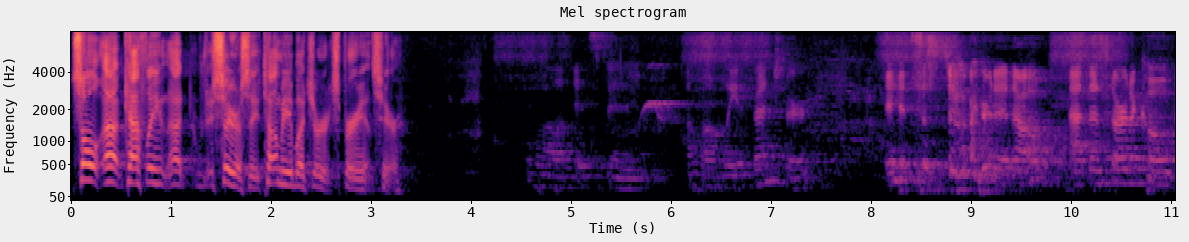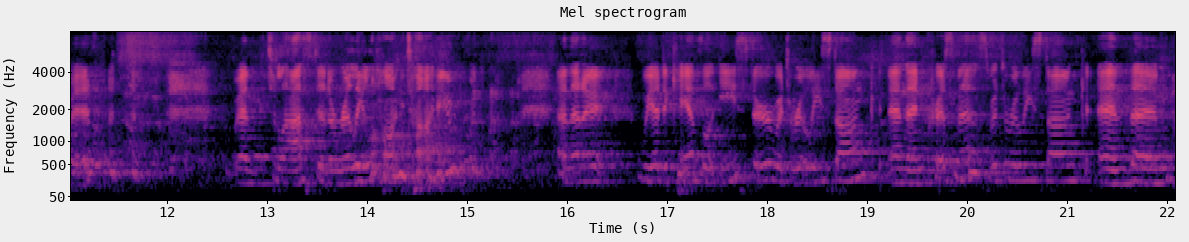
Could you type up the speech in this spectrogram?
So, uh, Kathleen, uh, seriously, tell me about your experience here. Well, it's been a lovely adventure. It started start of COVID, which lasted a really long time. And then I, we had to cancel Easter, which really stunk, and then Christmas, which really stunk, and then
